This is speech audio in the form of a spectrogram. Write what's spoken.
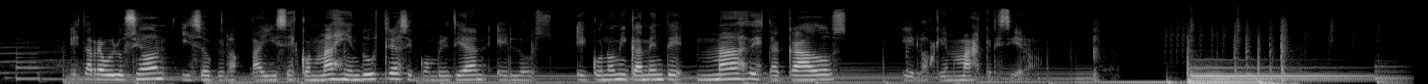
Esta revolución hizo que los países con más industria se convirtieran en los económicamente más destacados y los que más crecieron.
